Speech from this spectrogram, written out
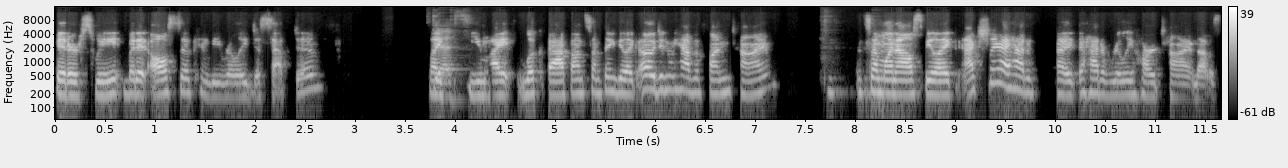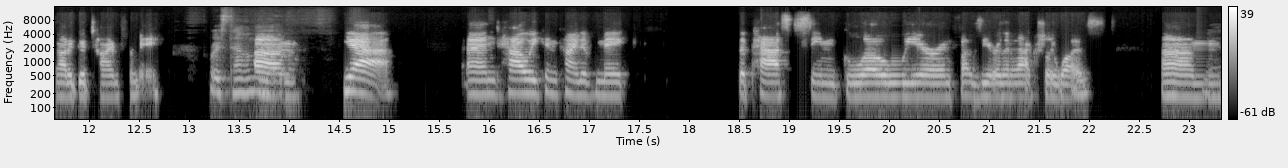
bittersweet but it also can be really deceptive. Like Yes. you might look back on something and be like oh didn't we have a fun time and someone else be like actually i had a I had a really hard time that was not a good time for me Worst time of my life. um yeah and how we can kind of make the past seem glowier and fuzzier than it actually was um Yeah.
